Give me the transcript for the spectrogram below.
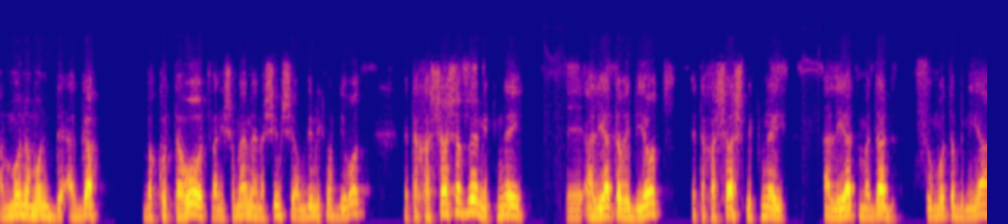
המון המון דאגה בכותרות, ואני שומע מאנשים שעומדים לקנות דירות, את החשש הזה מפני אה, עליית הריביות, את החשש מפני עליית מדד תשומות הבנייה,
